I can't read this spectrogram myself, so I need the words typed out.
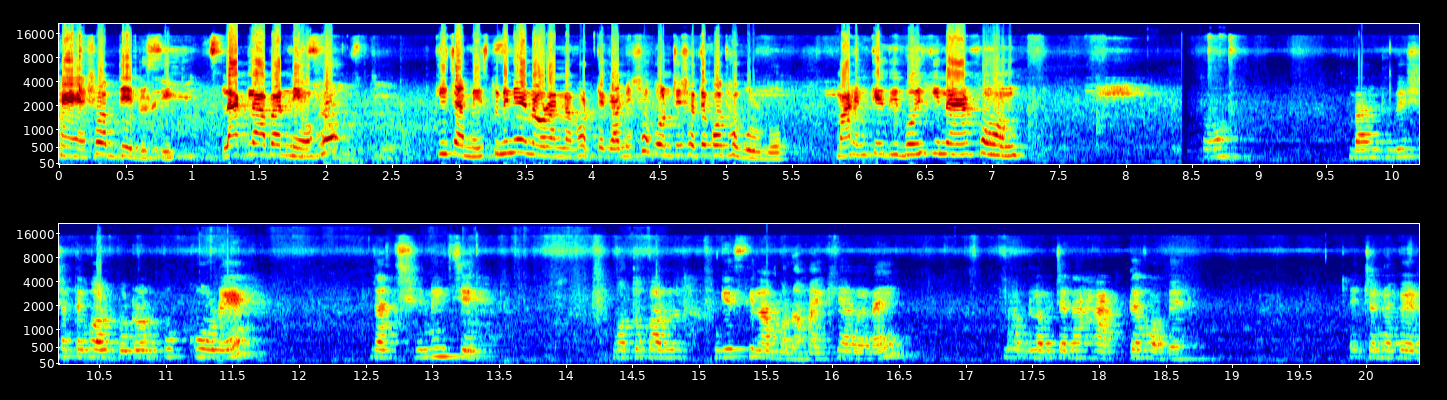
হ্যাঁ সব দিয়ে দিছি। লাগলে আবার নিও হ্যাঁ? কি চামিস তুমি নিয়ে নাও রান্নাঘর থেকে, আমি শোভনটির সাথে কথা বলব। মাহিনকে দিবই কি না এখন? তো বান্ধবীর সাথে গল্প টল্প করে যাচ্ছে নিচে। গতকাল গেছিলাম মনে হয়, খেয়াল নাই। ভাবলাম যে না হাঁটতে হবে। এর জন্য বের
